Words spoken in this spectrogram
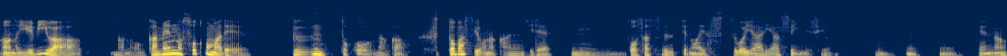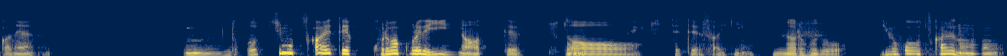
あの指はあの画面の外までブンとこう、なんか吹っ飛ばすような感じでうん操作するっていうのはすごいやりやすいんですよ。うんうんうんで、なんかね、うん、どっちも使えて、これはこれでいいなって、ちょっと思ってきてて、最近。なるほど。両方使えるのも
